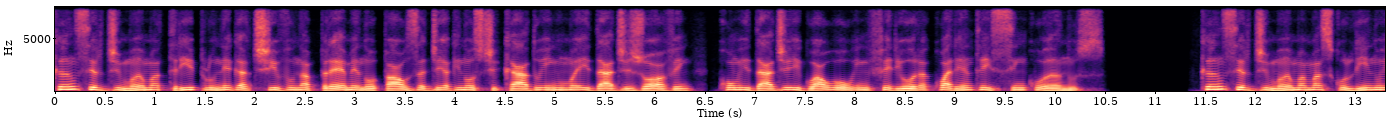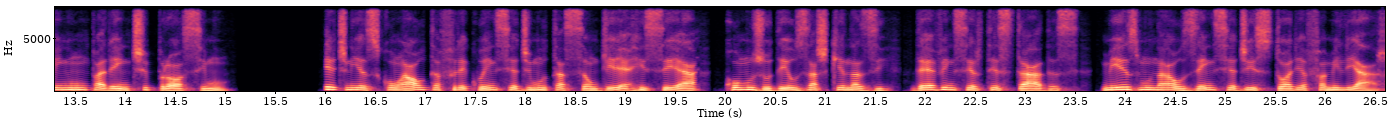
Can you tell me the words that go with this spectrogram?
Câncer de mama triplo negativo na pré-menopausa diagnosticado em uma idade jovem, com idade igual ou inferior a 45 anos. Câncer de mama masculino em um parente próximo. Etnias com alta frequência de mutação de RCA, como judeus Ashkenazi, devem ser testadas, mesmo na ausência de história familiar.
